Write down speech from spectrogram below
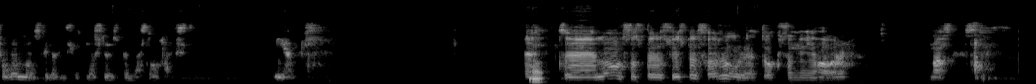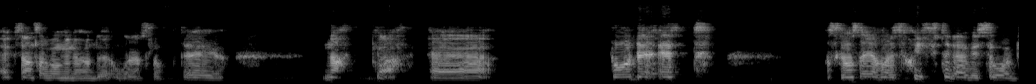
förhålla oss till att vi ska spela slutspel nästa år faktiskt. Igen. Ett eh, lag som spelade slutspel förra året och som ni har mött x antal gånger nu under årens lopp, det är ju Nacka. Eh, var det ett, vad ska man säga, var det ett skifte där vi såg?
